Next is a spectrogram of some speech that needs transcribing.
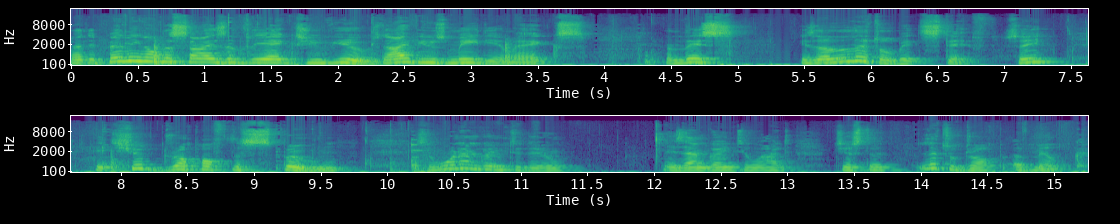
Now depending on the size of the eggs you've used, I've used medium eggs and this is a little bit stiff. See, it should drop off the spoon. So what I'm going to do is I'm going to add just a little drop of milk.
